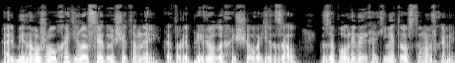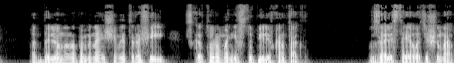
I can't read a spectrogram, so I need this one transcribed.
Альбина уже уходила в следующий тоннель, который привел их еще в один зал, заполненный какими-то установками, отдаленно напоминающими трофей, с которым они вступили в контакт. В зале стояла тишина,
